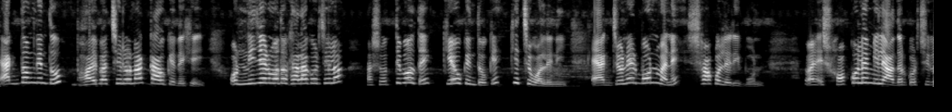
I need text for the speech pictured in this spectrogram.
একদম কিন্তু ভয় পাচ্ছিল না কাউকে দেখেই। ওর নিজের মতো খেলা করছিল, আর সত্যি বলতে কেউ কিন্তু ওকে কিচ্ছু বলেনি। একজনের বোন মানে সকলেরই বোন। মানে সকলে মিলে আদর করছিল,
